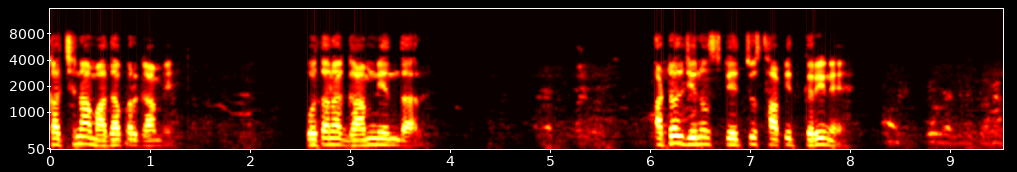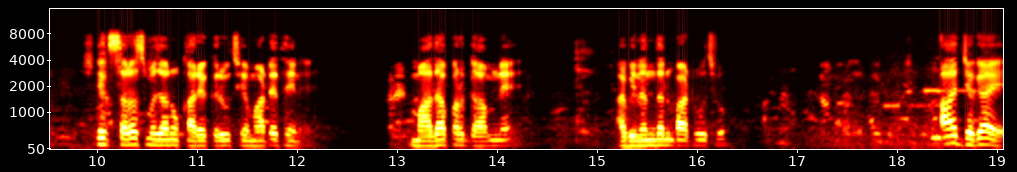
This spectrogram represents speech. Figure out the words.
કચ્છના માધાપર ગામે પોતાના ગામની અંદર અટલજીનું સ્ટેચ્યુ સ્થાપિત કરીને એક સરસ મજાનું કાર્ય કર્યું છે. માટે થઈને માધાપર ગામને અભિનંદન પાઠવું છું. આ જગાએ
